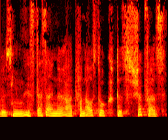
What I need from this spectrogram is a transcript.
wissen, Ist das eine Art von Ausdruck des Schöpfers?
